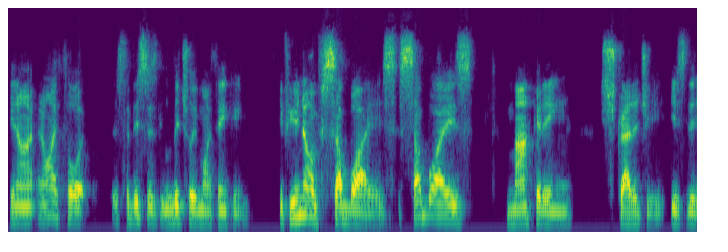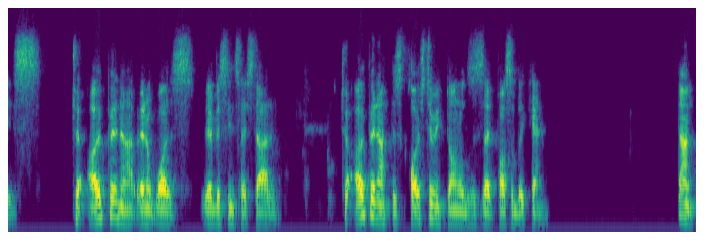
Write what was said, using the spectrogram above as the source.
you know, and I thought so this is literally my thinking. If you know of Subway's, Subway's marketing strategy is this to open up, and it was ever since they started, to open up as close to McDonald's as they possibly can Done.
